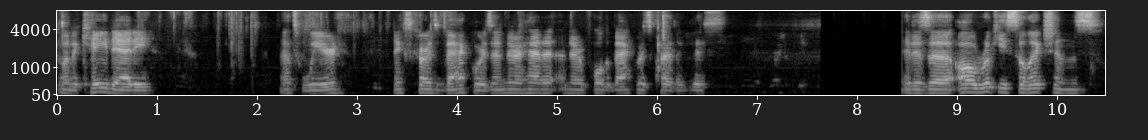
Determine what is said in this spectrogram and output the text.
Going to K Daddy. That's weird. Next card's backwards. I've never had it. I've never pulled a backwards card like this. It is uh, all rookie selections.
